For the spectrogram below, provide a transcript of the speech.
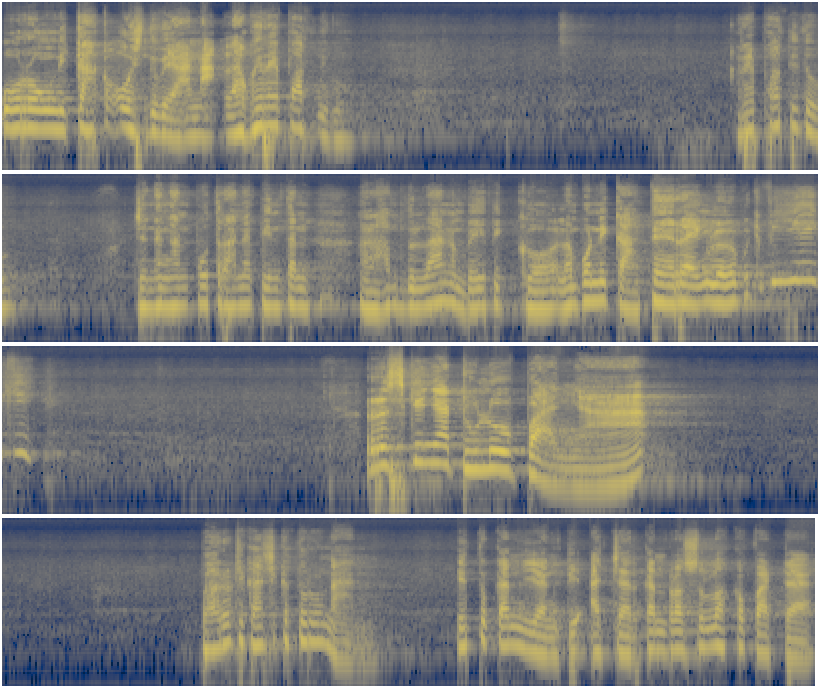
Urung nikah kok wis duwe anak. Lah kuwi repot niku. Repot itu. Jenengan putrane pinten? Alhamdulillah nembe tiga. Lampun nikah dereng lho. Piye iki? rezekinya dulu banyak, baru dikasih keturunan. Itu kan yang diajarkan Rasulullah kepada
